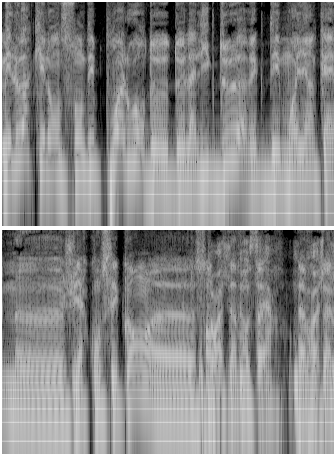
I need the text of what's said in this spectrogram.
mais le HAC et Lens sont des poids lourds de, de la Ligue 2 avec des moyens quand même, euh, je veux dire, conséquents. Euh, sans doute davantage- davantage.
